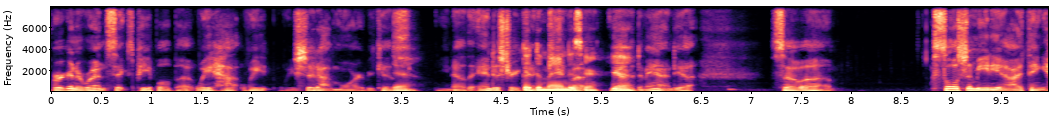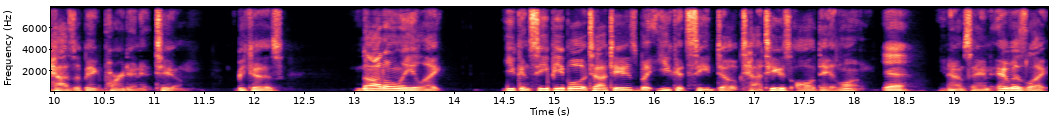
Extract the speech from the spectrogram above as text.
we're going to rent six people, but we have, we, we should have more because, Yeah. you know, the industry, The demand is up. here. Yeah, Yeah. The demand. Yeah. So, uh, social media, I think has a big part in it too, because not only like you can see people with tattoos, but you could see dope tattoos all day long. Yeah. You know what I'm saying? It was like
